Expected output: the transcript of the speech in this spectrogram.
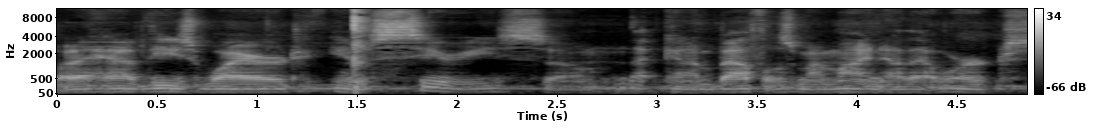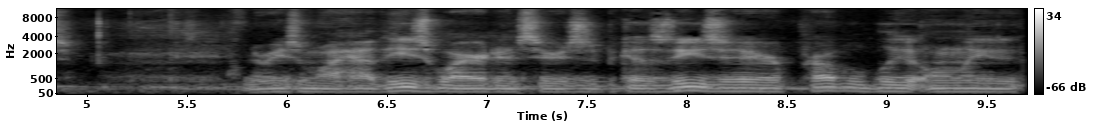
But I have these wired in series, so that kind of baffles my mind how that works. And the reason why I have these wired in series is because these are probably only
